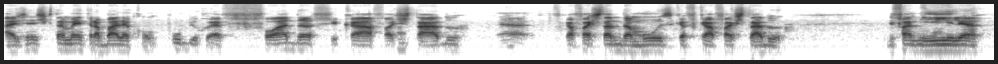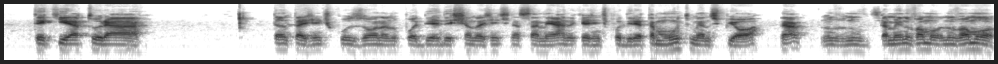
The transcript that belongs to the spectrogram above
A gente que também trabalha com o público, é foda ficar afastado, é, ficar afastado da música, ficar afastado de família, ter que aturar tanta gente cuzona no poder, deixando a gente nessa merda que a gente poderia estar muito menos pior, né? Não, não, também não vamos, não vamos,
